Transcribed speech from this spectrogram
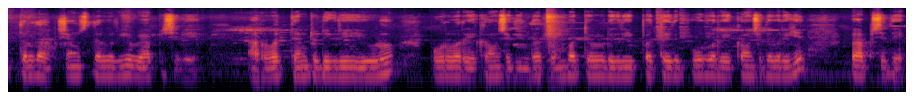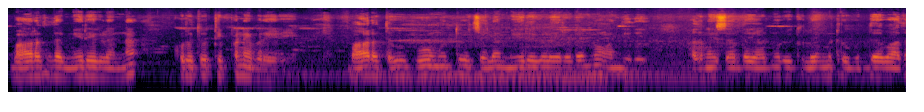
ಉತ್ತರದ ಅಕ್ಷಾಂಶದವರೆಗೆ ವ್ಯಾಪಿಸಿದೆ. ಅರವತ್ತೆಂಟು ಡಿಗ್ರಿ ಏಳು ಪೂರ್ವ ರೇಖಾಂಶದಿಂದ ತೊಂಬತ್ತೇಳು ಡಿಗ್ರಿ ಇಪ್ಪತ್ತೈದು ಪೂರ್ವ ರೇಖಾಂಶದವರೆಗೆ ವ್ಯಾಪಿಸಿದೆ. ಭಾರತದ ಮೇರೆಗಳನ್ನು ಕುರಿತು ಟಿಪ್ಪಣಿ ಬರೆಯಿರಿ. ಭಾರತವು ಭೂ ಮತ್ತು ಜಲ ಮೇರೆಗಳೆರಡನ್ನೂ ಹೊಂದಿದೆ. ಹದಿನೈದು ಸಾವಿರದ ಎರಡುನೂರು ಕಿಲೋಮೀಟರ್ ಉದ್ದವಾದ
